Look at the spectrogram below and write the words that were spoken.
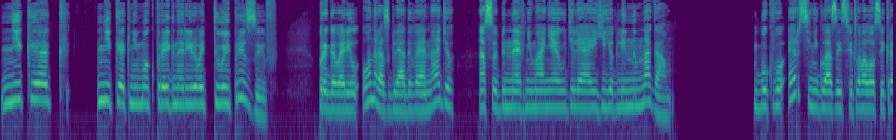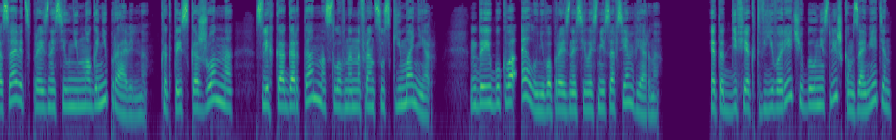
Никак... никак не мог проигнорировать твой призыв», — проговорил он, разглядывая Надю, особенное внимание уделяя ее длинным ногам. Букву «Р» синеглазый светловолосый красавец произносил немного неправильно, как-то искаженно, слегка гортанно, словно на французский манер. Да и буква «Л» у него произносилась не совсем верно. Этот дефект в его речи был не слишком заметен,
